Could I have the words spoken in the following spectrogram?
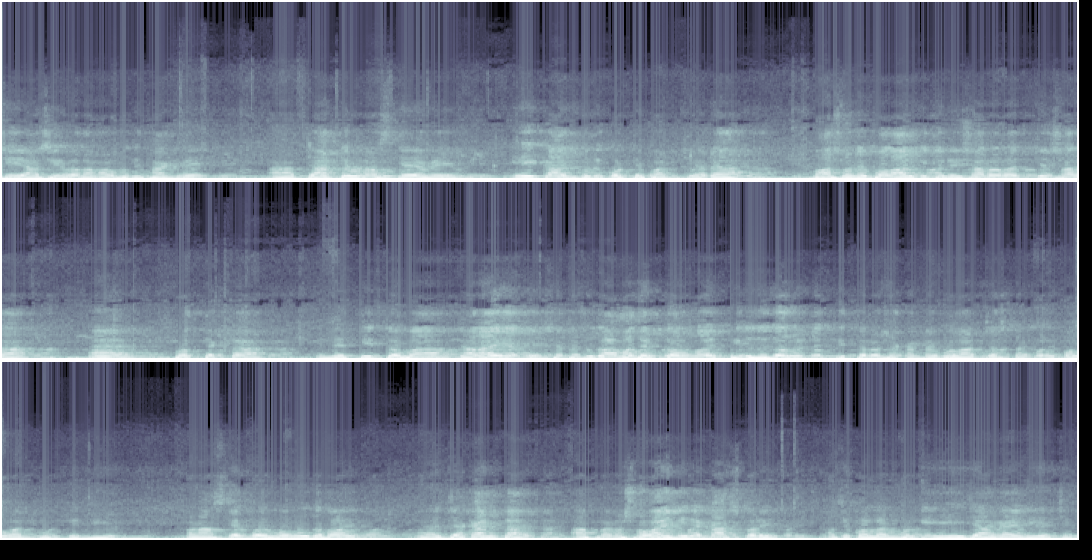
সেই আশীর্বাদ আমার প্রতি থাকবে। আর যার দরুন আজকে আমি এই কাজগুলি করতে পারছি। এটা ভাষণে বলার কিছু নেই। সারা রাজ্যে, সারা হ্যাঁ প্রত্যেকটা নেতৃত্ব বা যারাই আছে, সেটা শুধু আমাদের দল নয়, বিরোধী দলের নেতৃত্বরা সেখানটায় বলার চেষ্টা করে কল্যাণপুরকে নিয়ে। কারণ আজকে গর্ববোধ হয় হ্যাঁ, যেখানটায় আপনারা সবাই মিলে কাজ করে আজকে কল্যাণপুরকে এই জায়গায় নিয়েছেন।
